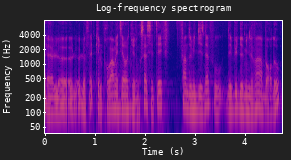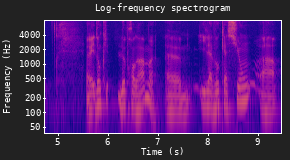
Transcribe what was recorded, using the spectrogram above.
euh, le, fait que le programme était retenu. Donc ça, c'était fin 2019 ou début 2020 à Bordeaux. Euh, et donc le programme, il a vocation à...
